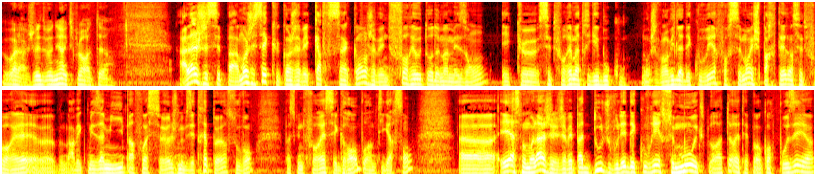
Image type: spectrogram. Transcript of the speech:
voilà, je vais devenir explorateur? Ah là, je sais pas. Moi, je sais que quand j'avais 4-5 ans, j'avais une forêt autour de ma maison et que cette forêt m'intriguait beaucoup. Donc j'avais envie de la découvrir forcément et je partais dans cette forêt euh, avec mes amis, parfois seul. Je me faisais très peur souvent parce qu'une forêt c'est grand pour un petit garçon. Euh, et à ce moment-là, j'avais pas de doute, je voulais découvrir. Ce mot explorateur n'était pas encore posé, hein,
